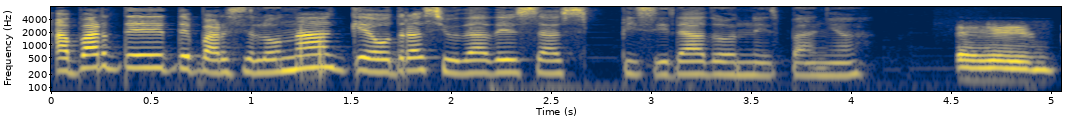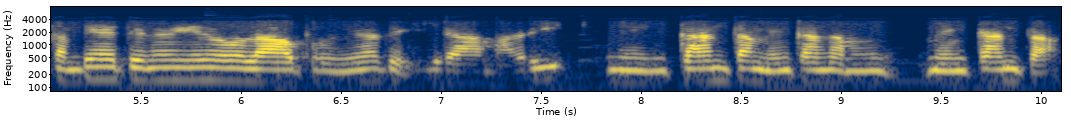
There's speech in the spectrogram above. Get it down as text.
Aparte de Barcelona, ¿qué otras ciudades has visitado en España? Eh, también he tenido la oportunidad de ir a Madrid. Me encanta, me encanta, me encanta,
